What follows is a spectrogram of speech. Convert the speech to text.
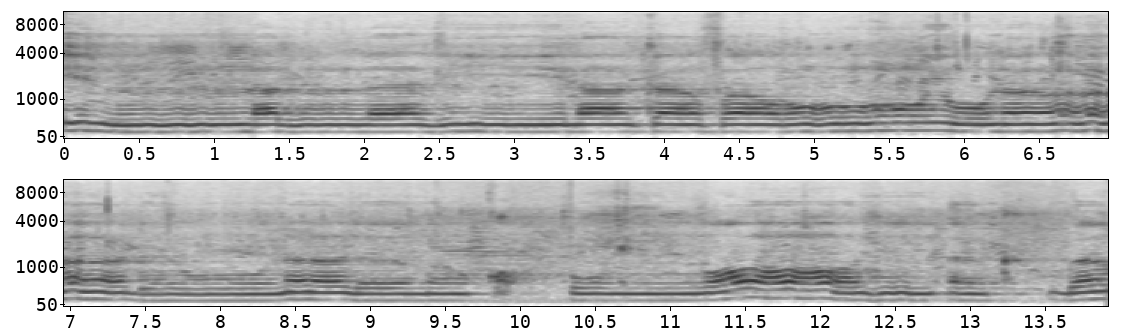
إن الذين كفروا ينادون لمقت الله أكبر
